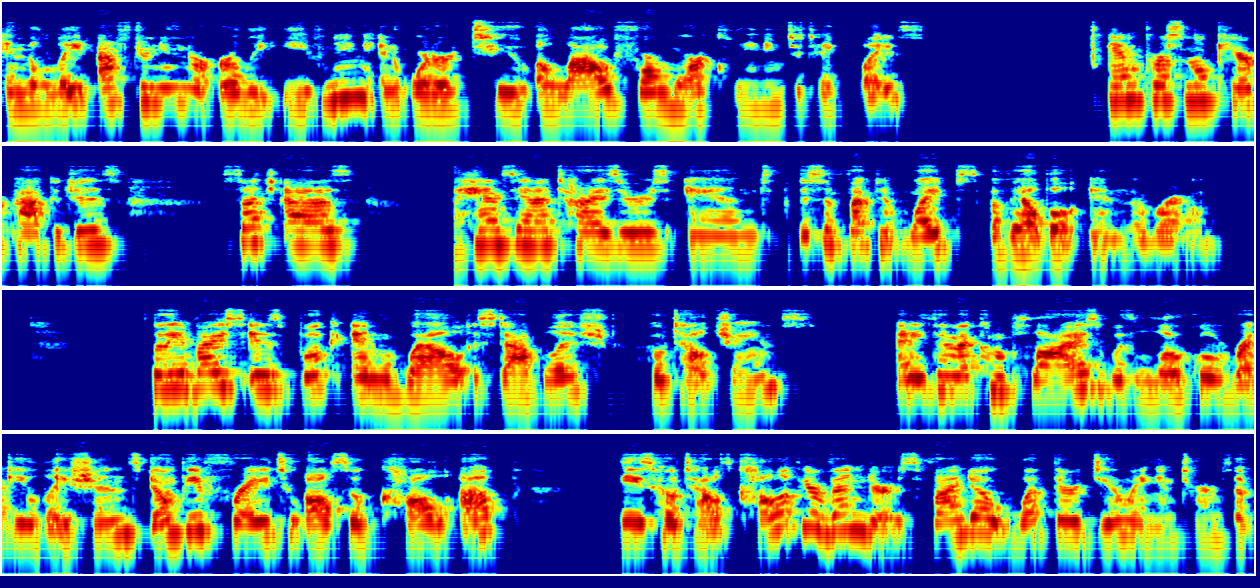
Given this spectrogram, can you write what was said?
in the late afternoon or early evening in order to allow for more cleaning to take place. And personal care packages such as hand sanitizers and disinfectant wipes available in the room. So the advice is book in well established hotel chains. Anything that complies with local regulations. Don't be afraid to also call up these hotels. Call up your vendors, find out what they're doing in terms of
